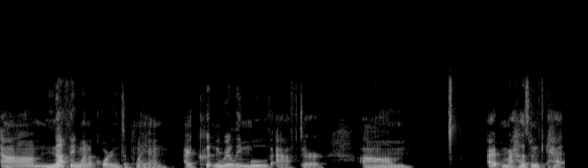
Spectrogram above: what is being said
Um, nothing went according to plan. I couldn't really move after um, I, my husband had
